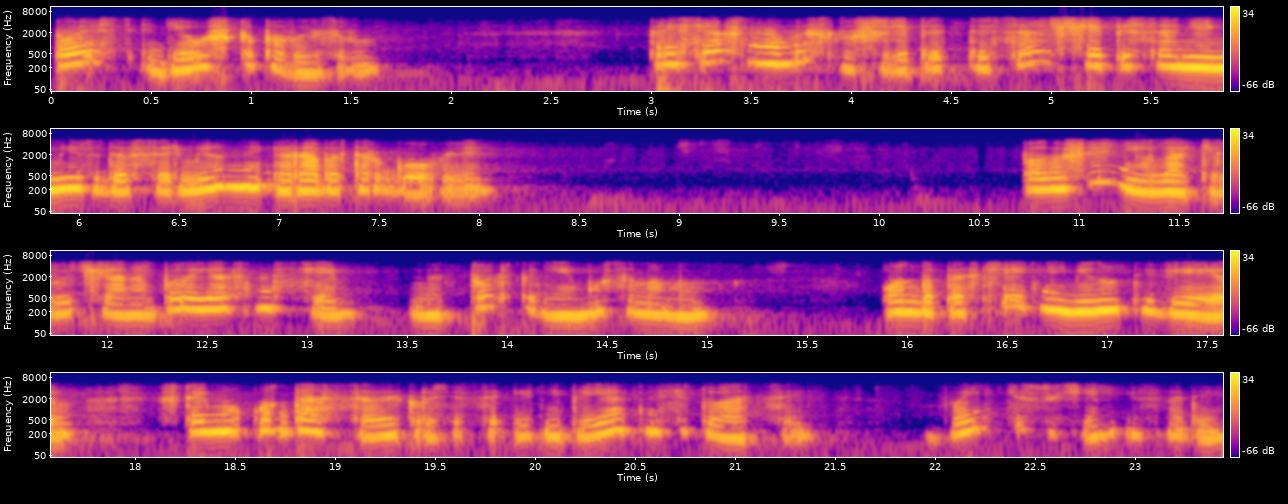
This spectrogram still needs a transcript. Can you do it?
то есть девушка по вызову. Присяжные выслушали потрясающее описание методов современной работорговли. Положение Лаки Лучана было ясно всем, но только не ему самому. Он до последней минуты верил, что ему удастся выкрутиться из неприятной ситуации, выйти сухим из воды.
